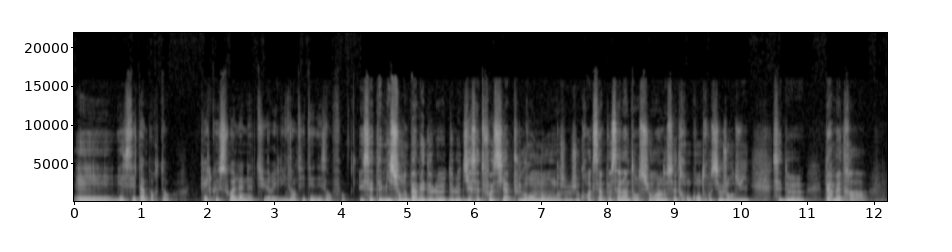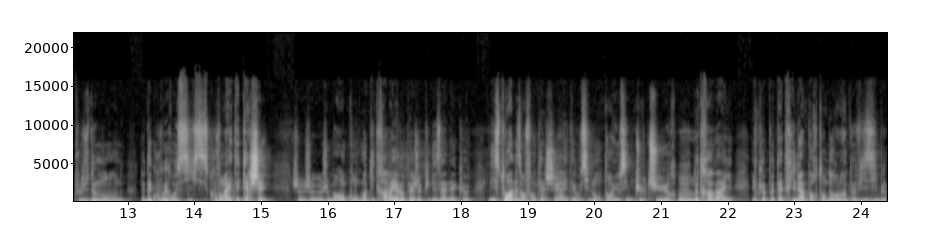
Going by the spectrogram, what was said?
et c'est important quelle que soit la nature et l'identité des enfants. Et cette émission nous permet de le, dire cette fois-ci à plus grand nombre. Je, crois que c'est un peu ça l'intention hein, de cette rencontre aussi aujourd'hui, c'est de permettre à plus de monde de découvrir aussi ce qui souvent a été caché je, me rends compte, moi qui travaille à l'OPEJ depuis des années, que l'histoire des enfants cachés a été aussi longtemps et aussi une culture mm. de travail. Et que peut-être il est important de rendre un peu visible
